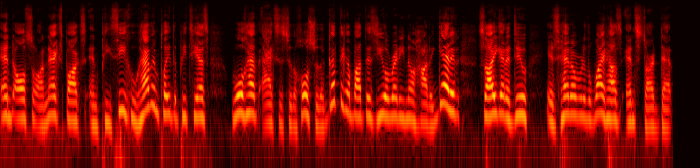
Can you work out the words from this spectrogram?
and also on Xbox and PC who haven't played the PTS will have access to the holster. The good thing about this, you already know how to get it. So all you got to do is head over to the White House and start that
